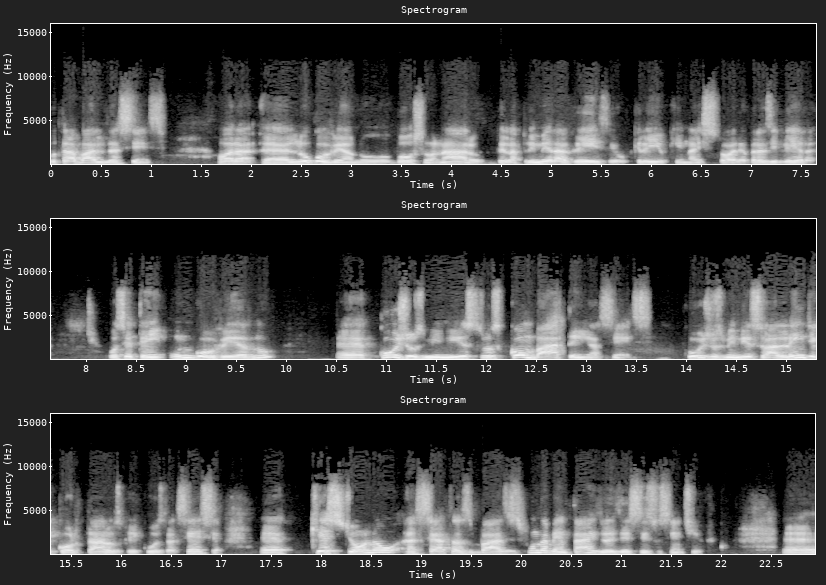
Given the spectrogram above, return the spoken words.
o trabalho da ciência. Ora, é, no governo Bolsonaro, pela primeira vez, eu creio que na história brasileira, você tem um governo é, cujos ministros combatem a ciência, cujos ministros, além de cortar os recursos da ciência, é, questionam é, certas bases fundamentais do exercício científico. É,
